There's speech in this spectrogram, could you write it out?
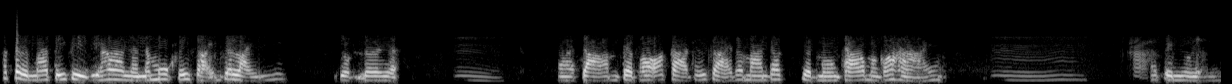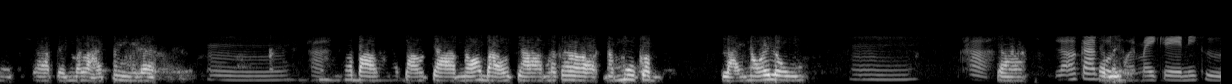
ถ้าตื่นมาตีสี่ตีห้าเนี่ยน้ำมูกใสๆมันจะไหลหยดเลยอะอืมอ่าจามแต่พออากาศใสๆประมาณถ้าเจ็ดโมงเช้ามันก็หาย อืม ค่ะ ถ้าเป็นอยู่อย่างนี้จะเป็นมาหลายปีแล้วอืม ค่ะ ก็เบาเบาจามเนาะเบาจามแล้วก็น้ำมูกก็ไหลน้อยลงอืมค่ะ จ้ะแล้วอาการแต่ปวดมันหัวไมเกรนนี่คือ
